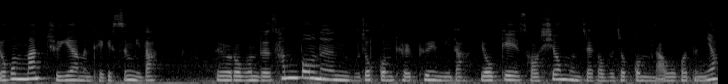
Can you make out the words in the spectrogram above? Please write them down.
이것만 주의하면 되겠습니다. 네, 여러분들 3번은 무조건 별표입니다. 여기에서 시험 문제가 무조건 나오거든요.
